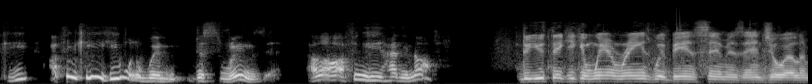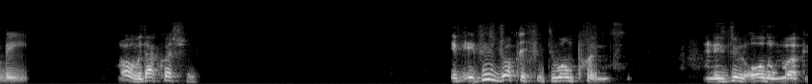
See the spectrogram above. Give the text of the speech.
he I think he he want to win just rings. I I think he had enough. Do you think he can win rings with Ben Simmons and Joel Embiid? Oh, without question. If if he's dropping fifty one points and he's doing all the work,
